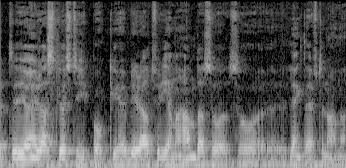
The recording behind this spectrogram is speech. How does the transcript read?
att eh, jag är en rastlös typ och eh, blir det allt för enahanda så, så eh, längtar jag efter något annat.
